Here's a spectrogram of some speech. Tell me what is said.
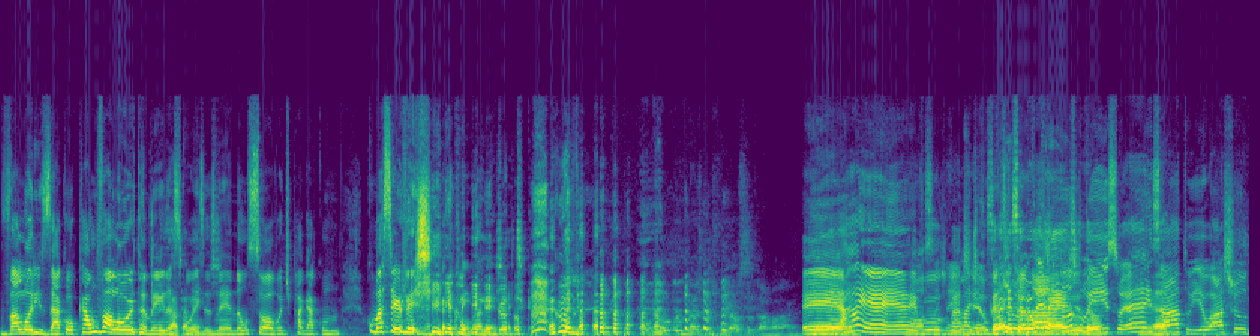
valorizar, colocar um valor também nas Exatamente. coisas, né? Não só vou te pagar com, com uma cervejinha. Com ali, energética. com- É uma oportunidade para divulgar o seu trabalho. É, É. ah, é, é. Nossa, vou, gente, vai lá eu divulgar. Você vai receber vejo crédito. tanto isso, é, É. exato. E eu acho.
